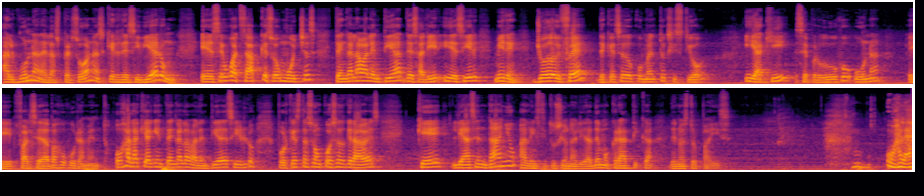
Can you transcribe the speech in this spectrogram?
alguna de las personas que recibieron ese WhatsApp, que son muchas, tenga la valentía de salir y decir, miren, yo doy fe de que ese documento existió y aquí se produjo una eh, falsedad bajo juramento. Ojalá que alguien tenga la valentía de decirlo, porque estas son cosas graves que le hacen daño a la institucionalidad democrática de nuestro país. Ojalá.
